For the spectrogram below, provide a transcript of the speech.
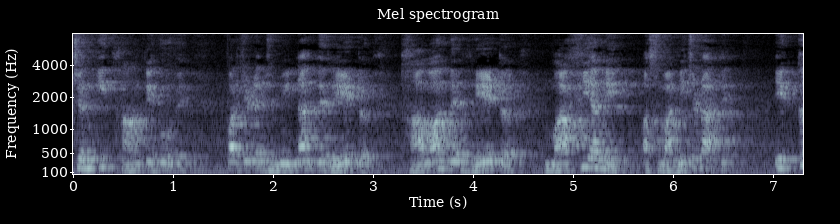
ਚੰਗੀ ਥਾਂ ਤੇ ਹੋਵੇ, ਪਰ ਜਿਹੜੇ ਜ਼ਮੀਨਾਂ ਦੇ ਰੇਟ, ਥਾਵਾਂ ਦੇ ਰੇਟ ਮਾਫੀਆ ਨੇ ਅਸਮਾਨੀ ਚੜਾਤੇ ਇੱਕ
